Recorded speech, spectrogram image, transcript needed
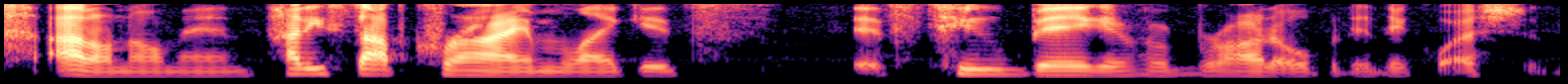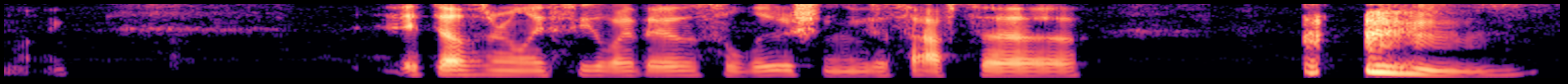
I don't know, man. How do you stop crime? Like, it's, it's too big of a broad open-ended question. Like, it doesn't really seem like there's a solution. You just have to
